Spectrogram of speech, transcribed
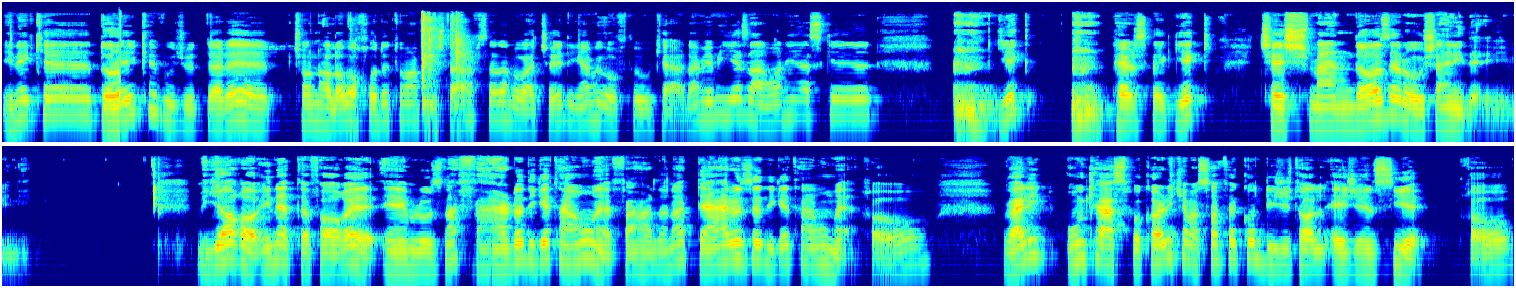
اینه که دوره‌ای که وجود داره چون حالا با خودتون من پیشتر حرف زدم با بچه های دیگه هم گفته کردم یه زمانی هست که یک پرسپک یک چشمانداز روشنی داری می‌بینی. میگه آقا این اتفاقه امروز نه فردا دیگه تمومه. فردا نه در روز دیگه تمومه. خب؟ ولی اون کسب و کاری که مثلا فکر کن دیجیتال ایجنسیه. خب؟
